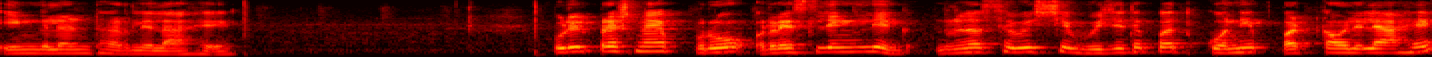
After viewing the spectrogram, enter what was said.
इंग्लंड ठरलेला आहे. पुढील प्रश्न आहे प्रो रेसलिंग लीग दोन हजार सव्वीसचे विजेतेपद कोणी पटकावलेले आहे?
